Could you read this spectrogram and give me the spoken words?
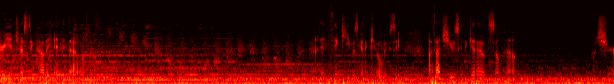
Very interesting how they ended that one, though. I didn't think he was going to kill Lucy. I thought she was going to get out somehow. Not sure.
